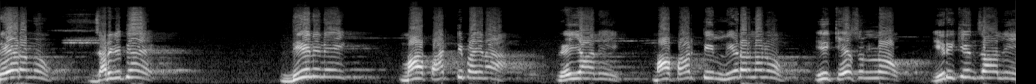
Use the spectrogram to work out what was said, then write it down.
నేరము జరిగితే దీనిని మా పార్టీ పైన వేయాలి. మా పార్టీ లీడర్లను ఈ కేసుల్లో ఇరికించాలి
